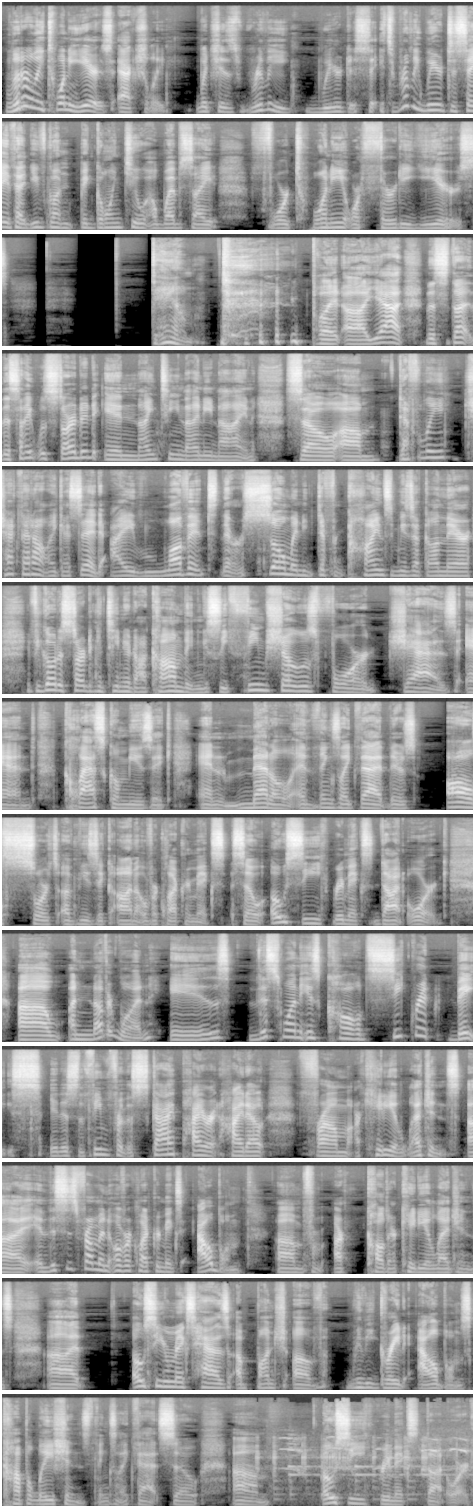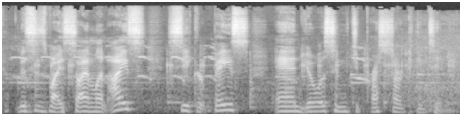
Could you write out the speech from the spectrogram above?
literally 20 years, actually, which is really weird to say. It's really weird to say that you've gone, been going to a website for 20 or 30 years. Damn. but uh, yeah, the st- the site was started in 1999, so um, definitely check that out. Like I said, I love it. There are so many different kinds of music on there. If you go to starttocontinue.com, then you see theme shows for jazz and classical music and metal and things like that. There's all sorts of music on Overclock Remix. So ocremix.org. Uh, another one is this one is called Secret Base. It is the theme for the Sky Pirate Hideout from Arcadia Legends. Uh, and this is from an Overclock Remix album um, from Ar- called Arcadia Legends. Uh, OC Remix has a bunch of really great albums, compilations, things like that. So, um, ocremix.org. This is by Silent Ice, Secret Base, and you're listening to Press Start to continue.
